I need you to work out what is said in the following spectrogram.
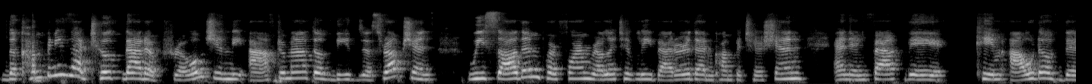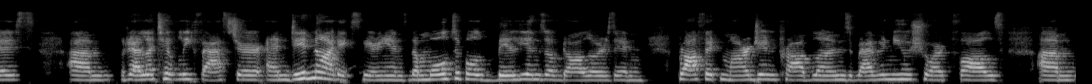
the companies that took that approach in the aftermath of these disruptions we saw them perform relatively better than competition. And in fact, they came out of this um, relatively faster and did not experience the multiple billions of dollars in profit margin problems, revenue shortfalls, um,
